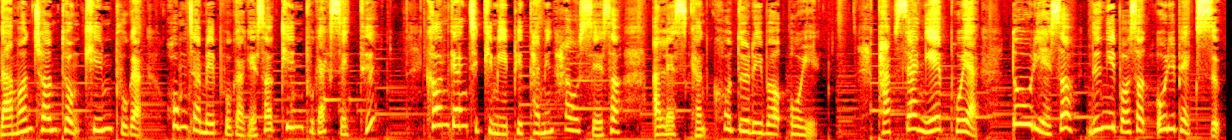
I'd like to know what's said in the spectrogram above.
남원 전통 김부각 홍자매 부각에서 김부각 세트 건강지킴이 비타민 하우스에서 Alaskan cod liver oil 밥상 위의 보약 또우리에서 능이버섯 오리백숙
